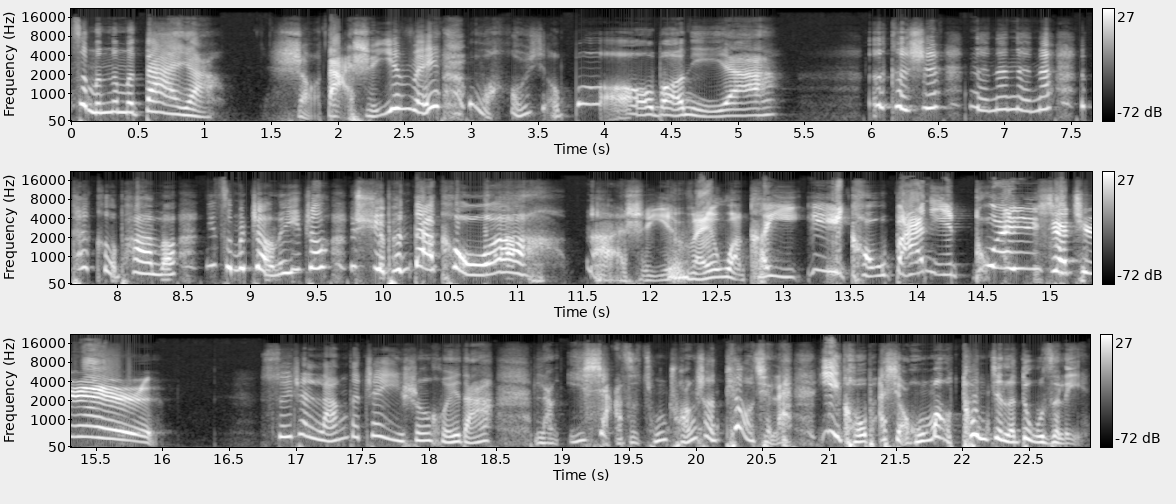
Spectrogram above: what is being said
怎么那么大呀？手大是因为我好想抱抱你呀。呃，可是奶奶，奶奶太可怕了，你怎么长了一张血盆大口啊？那是因为我可以一口把你吞下去。随着狼的这一声回答，狼一下子从床上跳起来，一口把小红帽吞进了肚子里。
